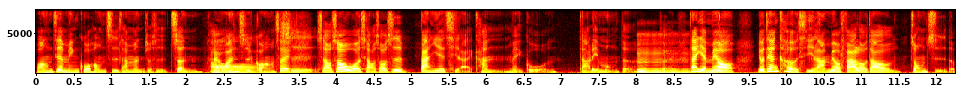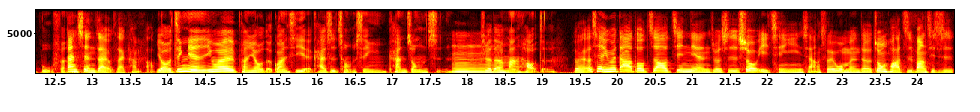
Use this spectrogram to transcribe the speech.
王建民、郭宏志他们就是正台湾之光，所以小时候我小时候是半夜起来看美国。大联盟的，嗯嗯，对，但也没有，有点可惜啦，没有 follow 到中职的部分。但现在有在看吧？有，今年因为朋友的关系，也开始重新看中职，嗯，觉得蛮好的。对，而且因为大家都知道，今年就是受疫情影响，所以我们的中华职棒其实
